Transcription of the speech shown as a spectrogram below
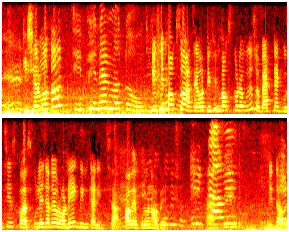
দেখ। কিসের মতন? টিফিনের মতন। টিফিন বক্সও আছে ও টিফিন বক্স করে বুঝেছ? ব্যাগ ট্যাগ গুছিয়ে স্ক- স্কুলে যাবে ওর অনেক দিনকার ইচ্ছা। হবে পূরণ হবে। দিতে হবে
